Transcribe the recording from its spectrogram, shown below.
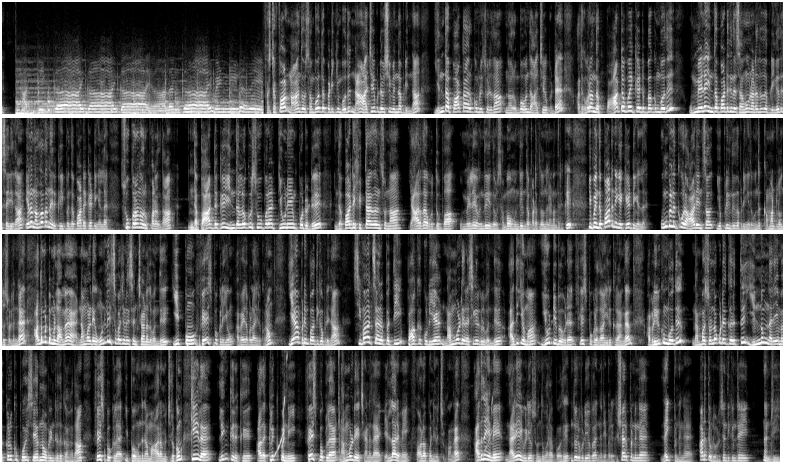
ஃபர்ஸ்ட் ஆஃப் ஆல் நான் இந்த ஒரு சம்பவத்தை படிக்கும்போது நான் ஆச்சரியப்பட்ட விஷயம் என்ன அப்படின்னா எந்த பாட்டாக இருக்கும் அப்படின்னு சொல்லி தான் நான் ரொம்ப வந்து ஆச்சரியப்பட்டேன். அதுக்கப்புறம் அந்த பாட்டை போய் கேட்டு பார்க்கும்போது உண்மையிலே இந்த பாட்டுக்கு இந்த சம்பவம் நடந்தது அப்படிங்கிறது சரிதான். ஏன்னா நல்லா தானே இருக்குது இப்போ இந்த பாட்டை கேட்டிங்கல்ல சூப்பரான ஒரு பாடல் தான். இந்த பாட்டுக்கு இந்த அளவுக்கு சூப்பராக டியூனையும் போட்டுட்டு இந்த பாட்டு ஹிட் ஆகுதுன்னு சொன்னால் யார் தான் ஒத்துப்பா? உண்மையிலே வந்து இந்த ஒரு சம்பவம் வந்து இந்த படத்தில் வந்து நடந்திருக்கு. இப்போ இந்த பாட்டு நீங்கள் கேட்டிங்கல்ல உங்களுக்கு ஒரு ஆடியன்ஸாக எப்படி இருந்தது அப்படிங்கிறது வந்து கமெண்ட்டில் வந்து சொல்லுங்கள் அது மட்டும் இல்லாமல் நம்மளுடைய ஒன்லி சிவாஜி கணேசன் சேனல் வந்து இப்போ ஃபேஸ்புக்லேயும் அவைலபிளாக இருக்கிறோம். ஏன் அப்படின்னு பார்த்தீங்க அப்படின்னா சிவாச்சாரை பற்றி பார்க்கக்கூடிய நம்மளுடைய ரசிகர்கள் வந்து அதிகமாக யூடியூப்பை விட ஃபேஸ்புக்கில் தான் இருக்கிறாங்க. அப்படி இருக்கும்போது நம்ம சொல்லக்கூடிய கருத்து இன்னும் நிறைய மக்களுக்கு போய் சேரணும் அப்படின்றதுக்காக தான் ஃபேஸ்புக்கில் இப்போ வந்து நம்ம ஆரம்பிச்சிருக்கோம். கீழே லிங்க் இருக்குது அதை கிளிக் பண்ணி ஃபேஸ்புக்கில் நம்மளுடைய சேனலை எல்லாருமே ஃபாலோ பண்ணி வச்சுக்கோங்க. அதுலேயுமே நிறைய வீடியோஸ் வந்து வரப்போகுது. இந்த ஒரு வீடியோவை நிறைய பேருக்கு ஷேர் பண்ணுங்கள் லைக் பண்ணுங்கள் அடுத்த வீடியோவில் சந்திக்கின்றேன். நன்றி.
